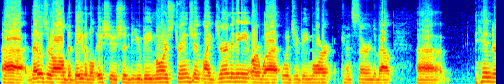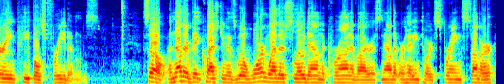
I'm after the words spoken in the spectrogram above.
uh, those are all debatable issues. Should you be more stringent like Germany, or what would you be more concerned about uh, hindering people's freedoms? So another big question is, will warm weather slow down the coronavirus now that we're heading towards spring, summer,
